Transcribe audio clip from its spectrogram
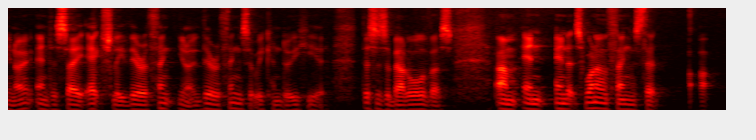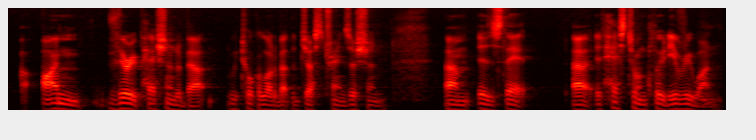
you know, and to say, actually, there are, thing, you know, there are things that we can do here. This is about all of us. Um, and, and it's one of the things that I, am very passionate about. We talk a lot about the just transition, um, is that uh, it has to include everyone.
